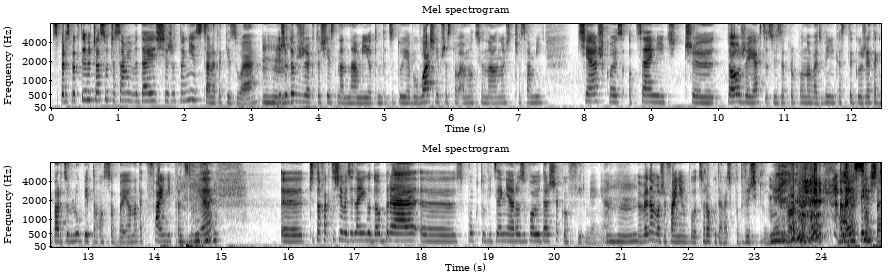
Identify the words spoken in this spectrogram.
Z perspektywy czasu czasami wydaje się, że to nie jest wcale takie złe mhm. i że dobrze, że ktoś jest nad nami i o tym decyduje, bo właśnie przez tą emocjonalność czasami ciężko jest ocenić, czy to, że ja chcę coś zaproponować, wynika z tego, że ja tak bardzo lubię tą osobę i ona tak fajnie pracuje, czy to faktycznie będzie dla niego dobre y, z punktu widzenia rozwoju dalszego w firmie, nie? Mm-hmm. No wiadomo, że fajnie by było co roku dawać podwyżki, nie? I ogóle, a, najlepiej jeszcze,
